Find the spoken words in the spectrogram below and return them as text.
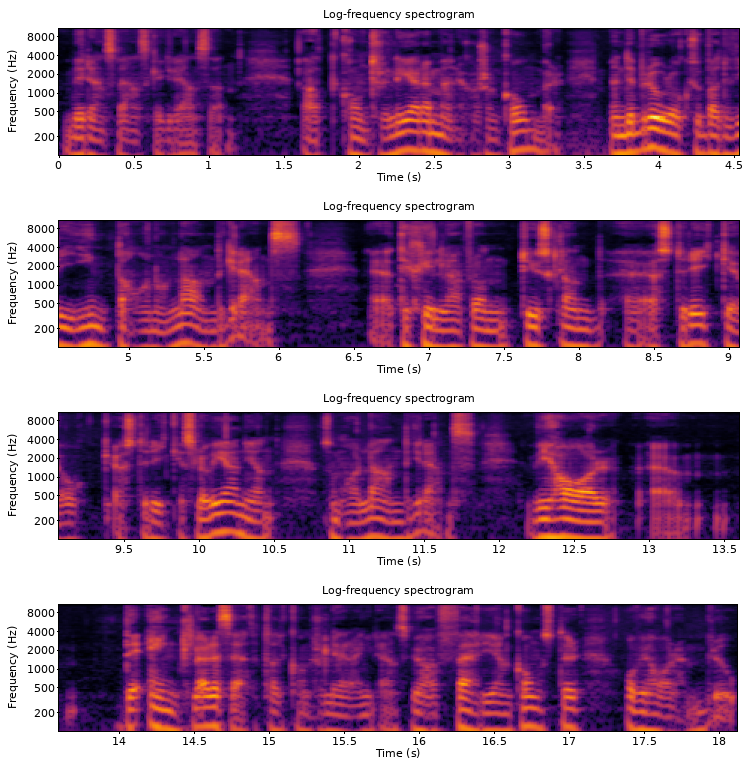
vid den svenska gränsen. Att kontrollera människor som kommer. Men det beror också på att vi inte har någon landgräns. Eh, till skillnad från Tyskland, eh, Österrike och Österrike-Slovenien som har landgräns. Vi har eh, det enklare sättet att kontrollera en gräns. Vi har färjankomster och vi har en bro.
